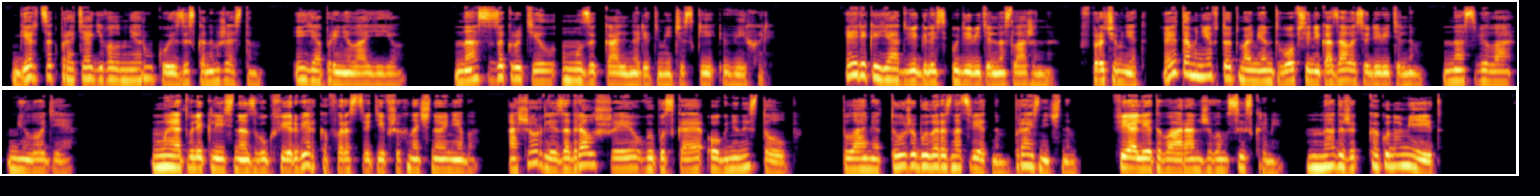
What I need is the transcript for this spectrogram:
Герцог протягивал мне руку изысканным жестом и я приняла ее. Нас закрутил музыкально-ритмический вихрь. Эрик и я двигались удивительно слаженно. Впрочем, нет, это мне в тот момент вовсе не казалось удивительным. Нас вела мелодия. Мы отвлеклись на звук фейерверков, расцветивших ночное небо, а Шорли задрал шею, выпуская огненный столб. Пламя тоже было разноцветным, праздничным, фиолетово-оранжевым с искрами. Надо же, как он умеет!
